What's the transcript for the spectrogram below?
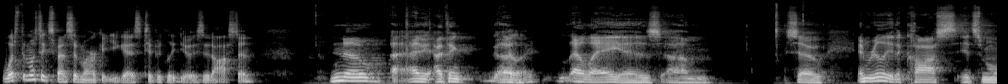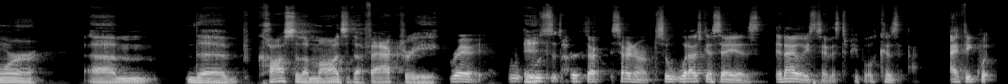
what's the most expensive market you guys typically do? Is it Austin? No, I, I think LA. Uh, LA is. Um, so, and really the costs, it's more um, the cost of the mods at the factory. Right. It, so, sorry, sorry So what I was going to say is, and I always say this to people because I think what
